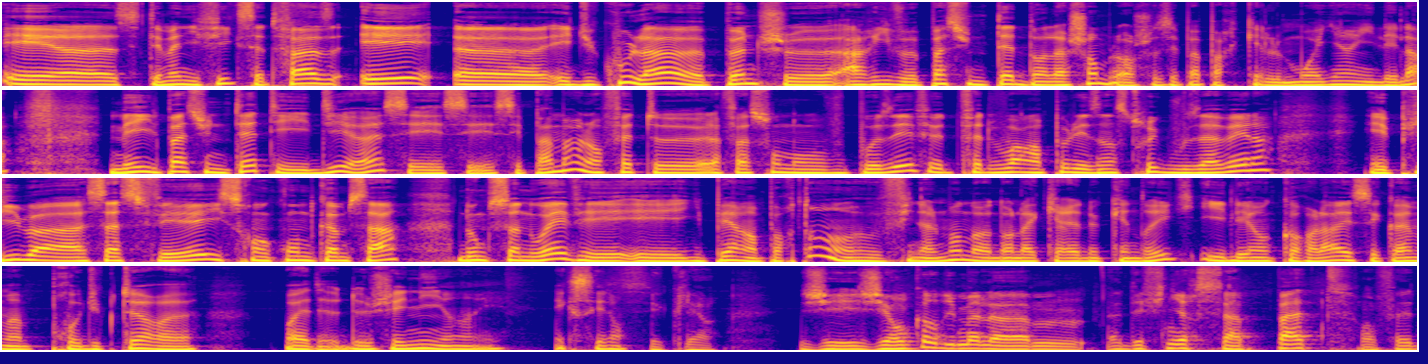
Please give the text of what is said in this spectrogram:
Et, euh, c'était magnifique cette phase. Et, euh, et du coup là, Punch euh, arrive, passe une tête dans la chambre. Alors je sais pas par quel moyen il est là, mais il passe une tête et il dit ouais, c'est, c'est, pas mal en fait la façon dont vous posez. Faites, faites voir un peu les instrus que vous avez là. Et puis bah ça se fait, il se rend compte comme ça. Donc Sunwave est, hyper important euh, finalement dans, la carrière de Kendrick. Il est encore là et c'est quand même un producteur ouais, de, génie, hein, excellent. C'est clair. J'ai encore du mal à, à définir sa patte en fait.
